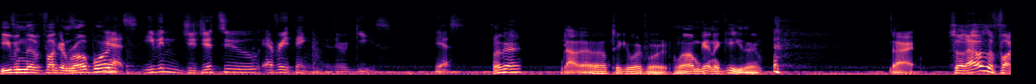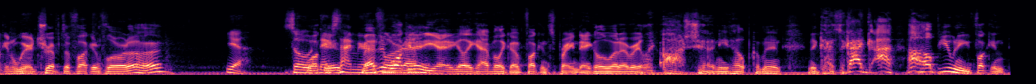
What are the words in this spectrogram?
Even the fucking robe one. Yes. Even jiu-jitsu, everything, they're geese. Yes. Okay. I'll, I'll take your word for it. Well, I'm getting a gi then. All right. So that was a fucking weird trip to fucking Florida, huh? Yeah. So Walking next in- time you're in imagine Florida, walking in, yeah, you like have like a fucking sprained ankle or whatever. You're like, oh shit, I need help coming in. And the guy's like, I, I, I'll help you. And he fucking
